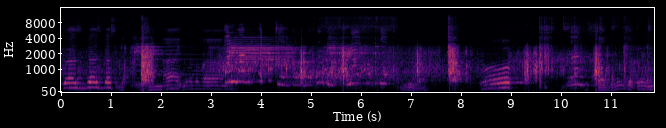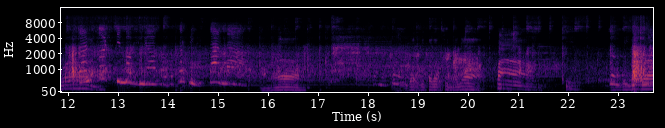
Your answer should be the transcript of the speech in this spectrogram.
Gas, gas, gas. Naik, teman-teman. Kan baru kecil. Kalau besar naik bukit. Iya. Up, Nah, bisa juga, teman-teman. kan kecil mobilnya. Kalau besar bisa lah. Nah, coba kita sini aja. Pam. Mobilnya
